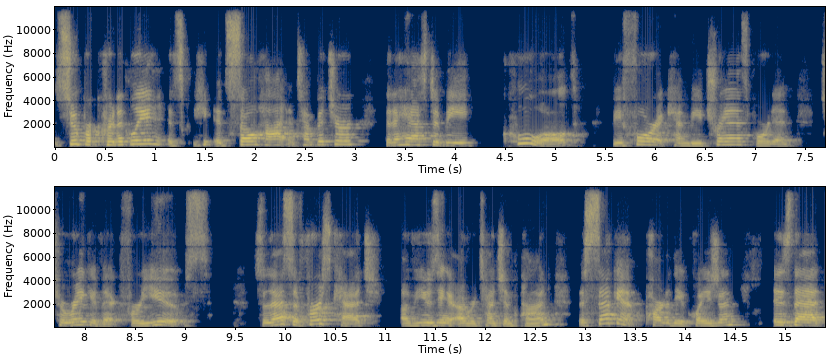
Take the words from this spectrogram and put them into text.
super critically. It's, it's so hot in temperature that it has to be cooled before it can be transported to Reykjavik for use. So that's the first catch of using a retention pond. The second part of the equation is that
